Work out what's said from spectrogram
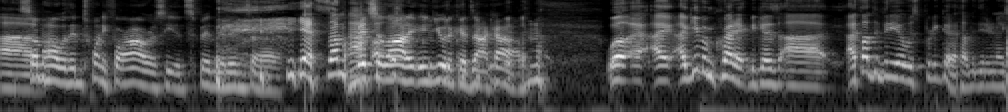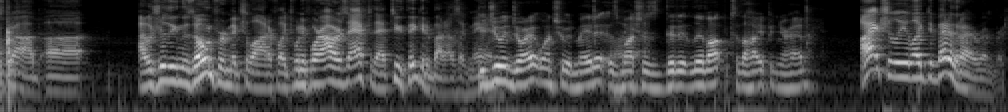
Uh, Somehow within 24 hours, he had spinned it into yeah, somehow Michelada in Utica.com. Well, I, I give him credit because uh, I thought the video was pretty good. I thought we did a nice job. Uh, I was really in the zone for a Michelada for like 24 hours after that too. Thinking about it, I was like, man, Did you enjoy it once you had made it? Oh, As much as did it live up to the hype in your head? I actually liked it better than I remembered.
